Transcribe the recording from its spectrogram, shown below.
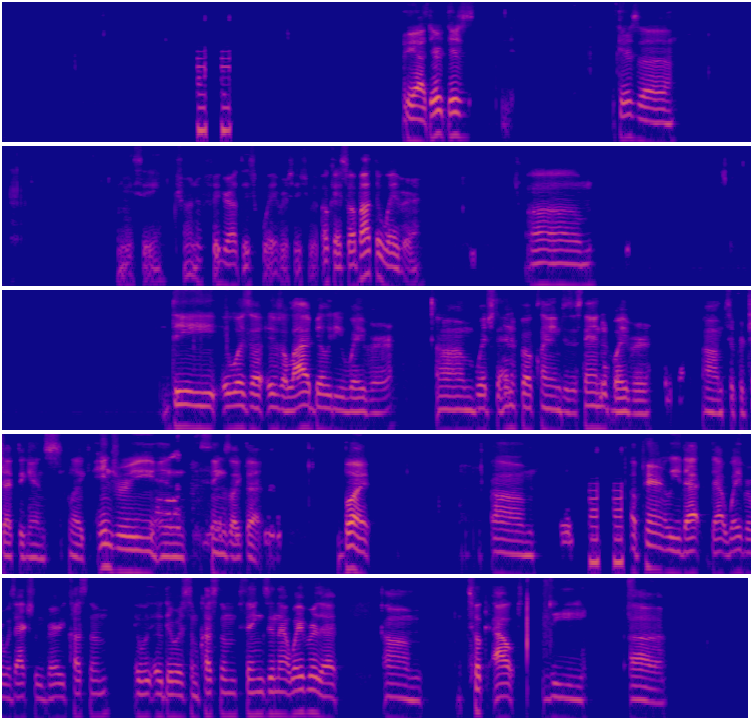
Yeah, there, there's, there's a. Let me see. I'm trying to figure out this waiver situation. Okay, so about the waiver. Um, the it was a it was a liability waiver, um, which the NFL claims is a standard waiver um, to protect against like injury and things like that. But um, apparently that that waiver was actually very custom. It was it, there was some custom things in that waiver that um, took out the uh,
